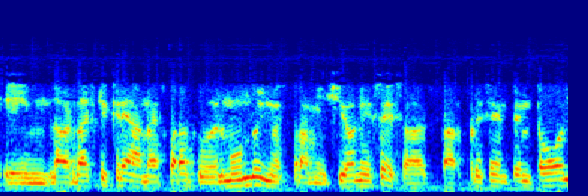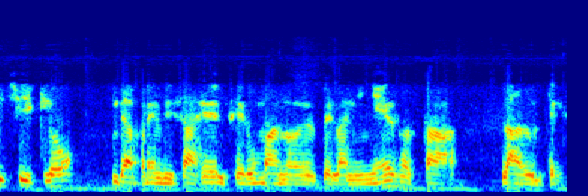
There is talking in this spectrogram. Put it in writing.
Em, la verdad es que Creana es para todo el mundo y nuestra misión es esa, estar presente en todo el ciclo de aprendizaje del ser humano, desde la niñez hasta la adultez.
